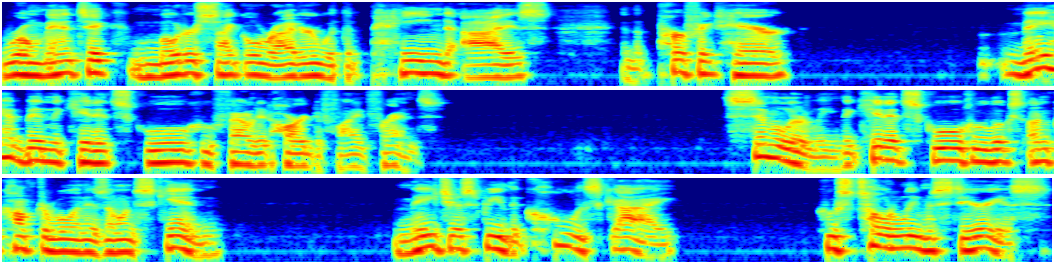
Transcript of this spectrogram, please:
romantic motorcycle rider with the pained eyes and the perfect hair may have been the kid at school who found it hard to find friends. Similarly, the kid at school who looks uncomfortable in his own skin may just be the coolest guy who's totally mysterious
